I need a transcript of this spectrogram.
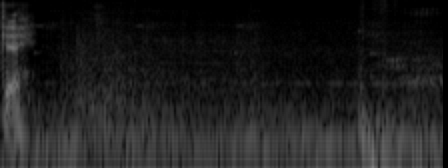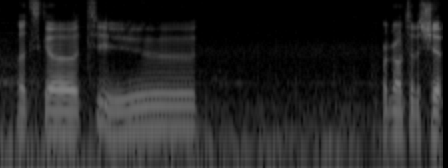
okay. Let's go to. We're going to the ship.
